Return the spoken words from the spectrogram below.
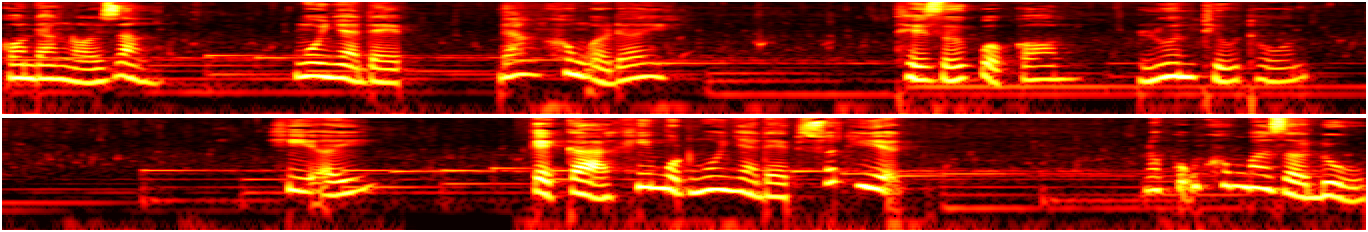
con đang nói rằng ngôi nhà đẹp đang không ở đây, thế giới của con luôn thiếu thốn. Khi ấy, kể cả khi một ngôi nhà đẹp xuất hiện, nó cũng không bao giờ đủ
